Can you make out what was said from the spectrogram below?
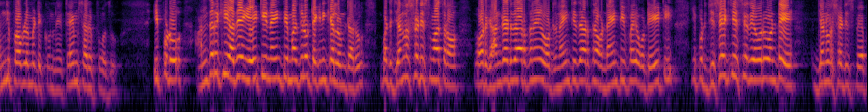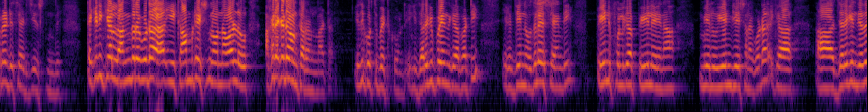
అన్ని ప్రాబ్లమేటిక్ ఉన్నాయి. టైం సరిపోదు. ఇప్పుడు అందరికీ అదే ఎయిటీ నైంటీ మధ్యలో టెక్నికల్ ఉంటారు. బట్ జనరల్ స్టడీస్ మాత్రం ఒకటి హండ్రెడ్ దాడుతున్నాయి ఒకటి నైంటీ దాడుతున్నాయి ఒకటి నైంటీ ఫైవ్ ఒకటి ఎయిటీ. ఇప్పుడు డిసైడ్ చేసేది ఎవరు అంటే జనరల్ స్టడీస్ పేపరే డిసైడ్ చేస్తుంది. టెక్నికల్ అందరూ కూడా ఈ కాంపిటీషన్లో ఉన్న వాళ్ళు అక్కడెక్కడే ఉంటారనమాట ఇది గుర్తుపెట్టుకోండి. ఇది జరిగిపోయింది కాబట్టి ఇక దీన్ని వదిలేసేయండి. పెయిన్ఫుల్గా ఫీల్ అయినా మీరు ఏం చేసినా కూడా ఇక జరిగింది ఏదో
